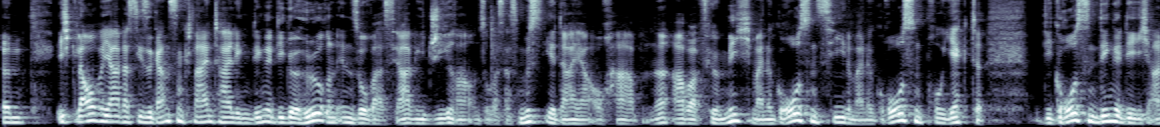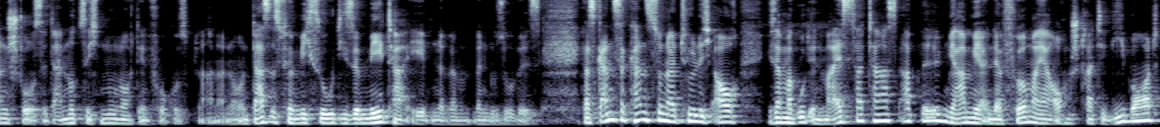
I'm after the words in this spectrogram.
ähm, ich glaube ja, dass diese ganzen kleinteiligen Dinge, die gehören in sowas, ja, wie Jira und sowas, das müsst ihr da ja auch haben. Ne? Aber für mich, meine großen Ziele, meine großen Projekte, die großen Dinge, die ich anstoße, da nutze ich nur noch den Fokusplaner. Ne? Und das ist für mich so diese Metaebene, wenn, wenn du so willst. Das Ganze kannst du natürlich auch, ich sag mal gut, in Meistertask abbilden. Wir haben ja in der Firma ja auch ein Strategieboard,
